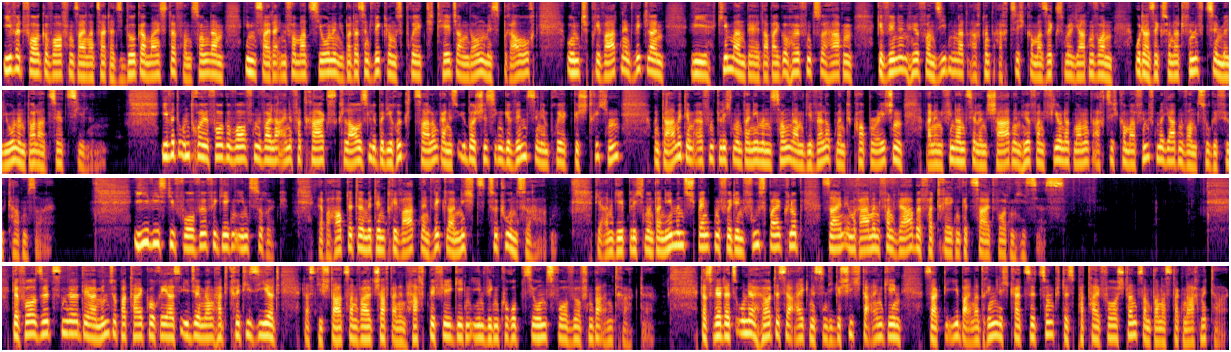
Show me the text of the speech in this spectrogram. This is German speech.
Ihr wird vorgeworfen, seinerzeit als Bürgermeister von Songnam Insider-Informationen über das Entwicklungsprojekt Taejangdong missbraucht und privaten Entwicklern wie Kim Man-bae dabei geholfen zu haben, Gewinne in Höhe von 788,6 Milliarden Won oder 615 Millionen Dollar zu erzielen. Ihr wird Untreue vorgeworfen, weil er eine Vertragsklausel über die Rückzahlung eines überschüssigen Gewinns in dem Projekt gestrichen und damit dem öffentlichen Unternehmen Songnam Development Corporation einen finanziellen Schaden in Höhe von 489,5 Milliarden Won zugefügt haben soll. I wies die Vorwürfe gegen ihn zurück. Er behauptete, mit den privaten Entwicklern nichts zu tun zu haben. Die angeblichen Unternehmensspenden für den Fußballclub seien im Rahmen von Werbeverträgen gezahlt worden, hieß es. Der Vorsitzende der Minjo-Partei Koreas Lee Jae-myung hat kritisiert, dass die Staatsanwaltschaft einen Haftbefehl gegen ihn wegen Korruptionsvorwürfen beantragte. Das werde als unerhörtes Ereignis in die Geschichte eingehen, sagte I bei einer Dringlichkeitssitzung des Parteivorstands am Donnerstagnachmittag.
